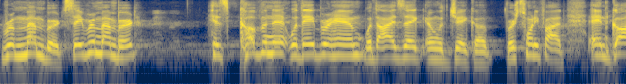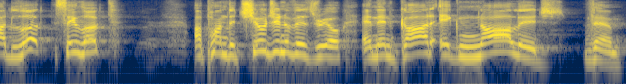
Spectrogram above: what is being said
remembered, say, remembered, his covenant with Abraham, with Isaac, and with Jacob. Verse 25, and God looked, say, looked, upon the children of Israel, and then God acknowledged them.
